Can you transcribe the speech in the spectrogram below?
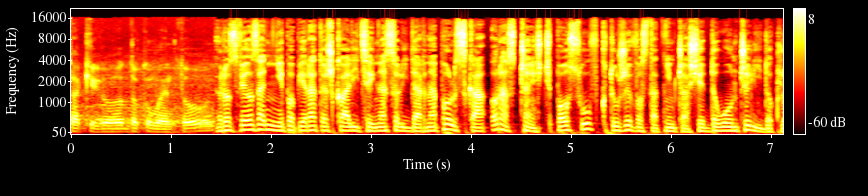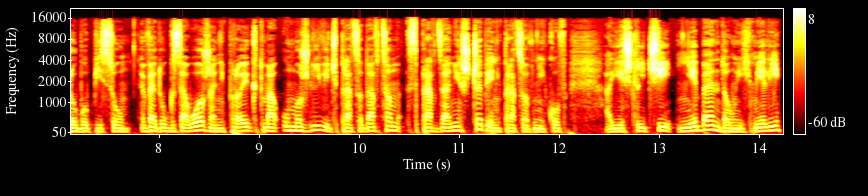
takiego dokumentu. Rozwiązań nie popiera też koalicyjna Solidarna Polska oraz część posłów, którzy w ostatnim czasie dołączyli do klubu PiSu. Według założeń projekt ma umożliwić pracodawcom sprawdzanie szczepień pracowników, a jeśli ci nie będą ich mieli,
